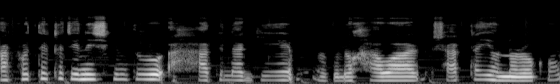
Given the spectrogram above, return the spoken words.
আর প্রত্যেকটা জিনিস কিন্তু হাতে লাগিয়ে ওগুলো খাওয়ার স্বাদটাই অন্যরকম।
